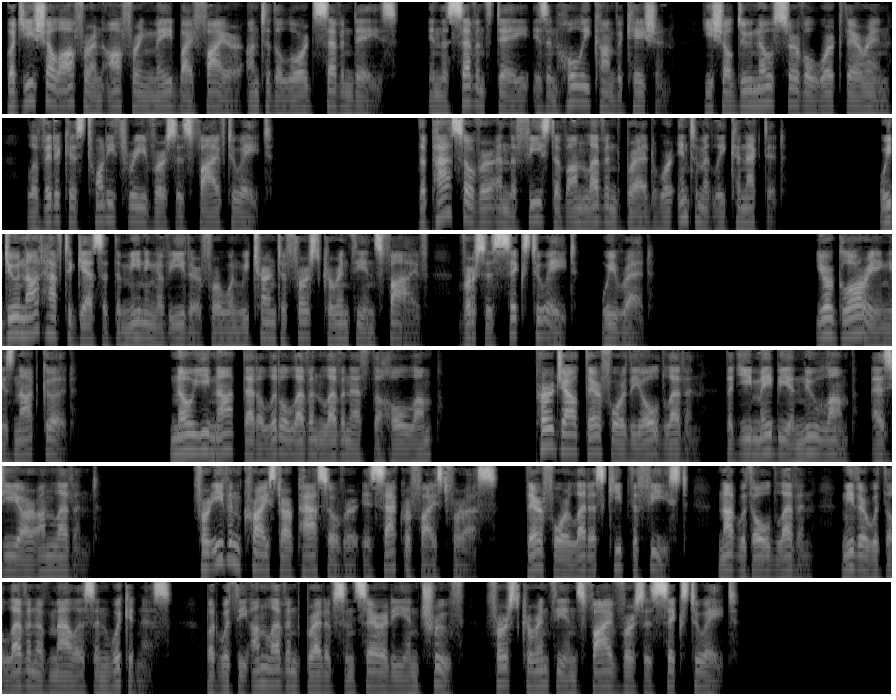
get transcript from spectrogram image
But ye shall offer an offering made by fire unto the Lord seven days, in the seventh day is an holy convocation, ye shall do no servile work therein, Leviticus 23 verses 5 to 8. The Passover and the Feast of Unleavened Bread were intimately connected. We do not have to guess at the meaning of either for when we turn to 1 Corinthians 5, verses 6 to 8, we read. Your glorying is not good. Know ye not that a little leaven leaveneth the whole lump? Purge out therefore the old leaven, that ye may be a new lump, as ye are unleavened. For even Christ our Passover is sacrificed for us, therefore let us keep the feast, not with old leaven, neither with the leaven of malice and wickedness, but with the unleavened bread of sincerity and truth. 1 Corinthians 5 verses 6 to 8.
